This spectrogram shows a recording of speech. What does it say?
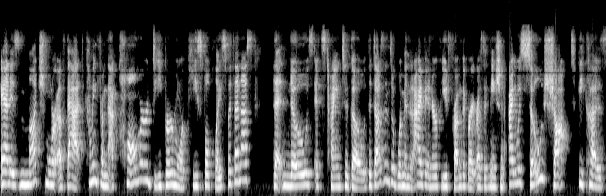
and is much more of that coming from that calmer, deeper, more peaceful place within us that knows it's time to go. The dozens of women that I've interviewed from the Great Resignation, I was so shocked because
